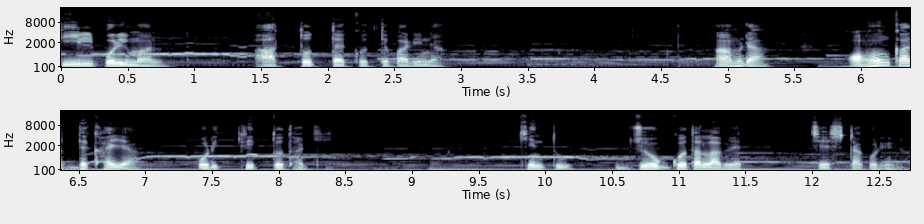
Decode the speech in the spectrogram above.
তিল পরিমাণ আত্মত্যাগ করতে পারি না। আমরা অহংকার দেখাইয়া পরিতৃপ্ত থাকি, কিন্তু যোগ্যতা লাভের চেষ্টা করি না।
